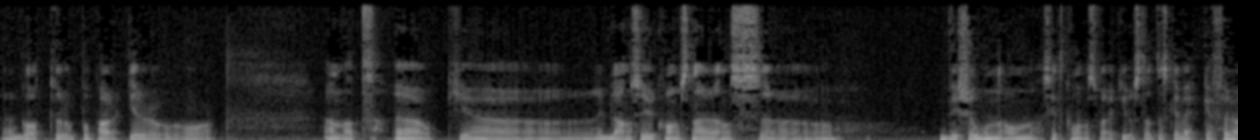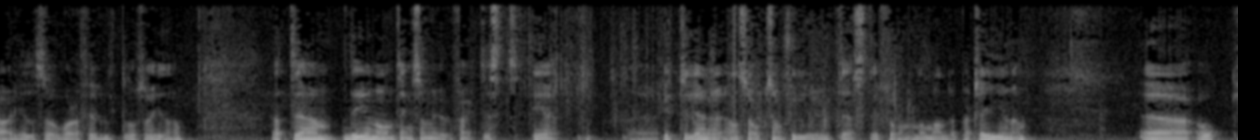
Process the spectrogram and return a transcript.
gator och på parker och annat. Eh, och eh, ibland så är ju konstnärens eh, vision om sitt konstverk just att det ska väcka förargelse och vara fult och så vidare. Så att eh, det är ju någonting som ju faktiskt är eh, ytterligare en sak som skiljer ut SD från de andra partierna. Och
